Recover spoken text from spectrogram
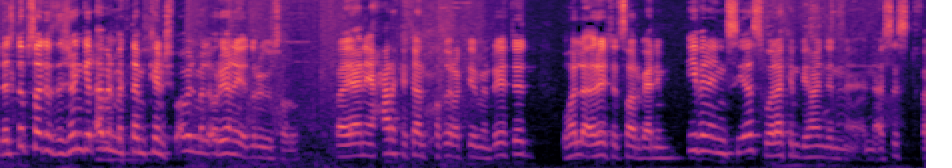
لل top side of the jungle قبل ما تمكنش وقبل ما الأوريانا يقدروا يوصلوا. فيعني حركة كانت خطيرة كثير من ريتد وهلا ريتد صار يعني even in CS ولكن behind an assist ف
